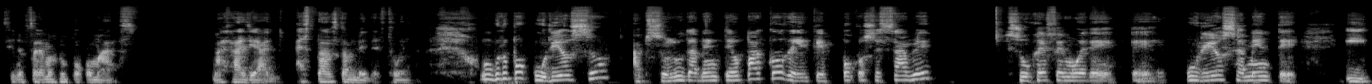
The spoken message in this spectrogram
si nos fuéramos un poco más, más allá, ha estado hasta en Venezuela. Un grupo curioso, absolutamente opaco, del que poco se sabe. Su jefe muere eh, curiosamente y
